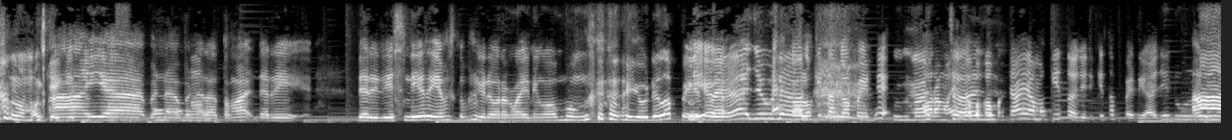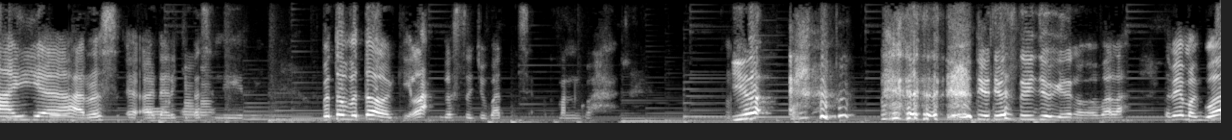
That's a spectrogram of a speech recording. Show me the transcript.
Ngomong tuh. kayak ah gitu. iya benar-benar. Atau enggak dari dari diri sendiri ya meskipun gak ada orang lain yang ngomong ya udahlah pede Iya. aja Eh, udah kalau kita nggak pede Ngaca orang lain gak bakal aja. percaya sama kita jadi kita pede aja dulu Ah iya harus eh, eh, dari kita Oh. sendiri. Betul betul gila gue setuju banget sama teman gue. iya Tiba-tiba setuju gitu nggak apa-apa lah. Tapi emang gue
